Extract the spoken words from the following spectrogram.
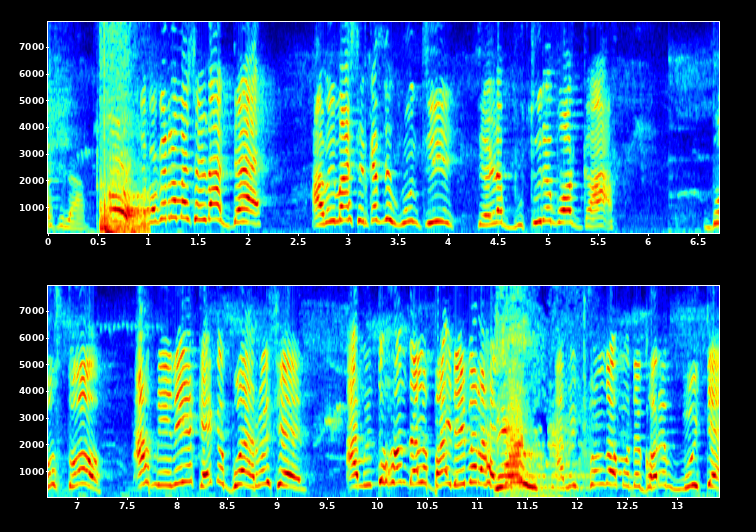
দিয়ে আসছিলাম মাছের ডাক দে? আমি মাছের কাছে শুনছি যে এটা ভুতুরে বট গাছ। দোস্ত আপনি এনে কে কে বয়া রয়েছেন। আমি তো হন তাহলে বাইরে বেড়া আমি ঠোঙ্গার মধ্যে ঘরে মুইতে।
